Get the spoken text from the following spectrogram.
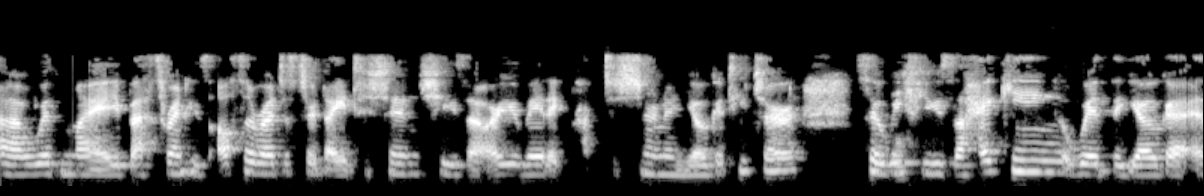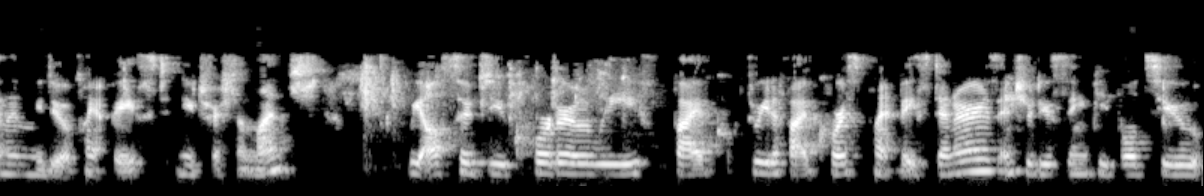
uh, with my best friend who's also a registered dietitian. She's an Ayurvedic practitioner and a yoga teacher. So we fuse the hiking with the yoga and then we do a plant based nutrition lunch. We also do quarterly five, three to five course plant based dinners, introducing people to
